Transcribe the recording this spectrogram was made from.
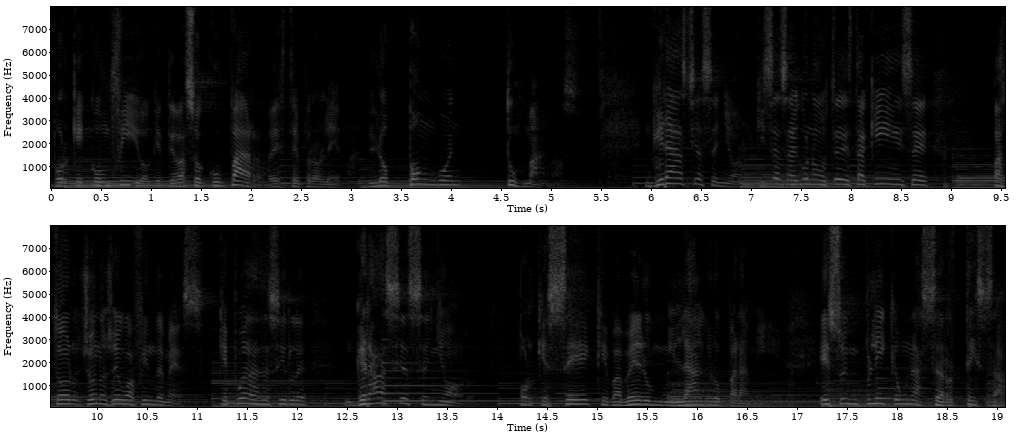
porque confío que te vas a ocupar de este problema. Lo pongo en tus manos. Gracias Señor. Quizás alguno de ustedes está aquí y dice, pastor, yo no llego a fin de mes. Que puedas decirle, gracias Señor, porque sé que va a haber un milagro para mí. Eso implica una certeza,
